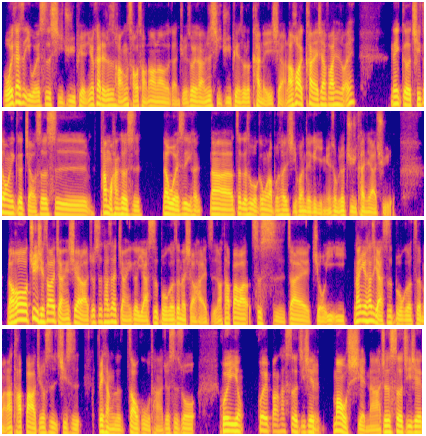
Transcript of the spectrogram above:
我一开始以为是喜剧片，因为看起来就是好像吵吵闹闹的感觉，所以可能是喜剧片，所以就看了一下。然后后来看了一下，发现说，哎，那个其中一个角色是汤姆汉克斯，那我也是很，那这个是我跟我老婆很喜欢的一个演员，所以我们就继续看下去了。然后剧情稍微讲一下啦，就是他在讲一个亚斯伯格症的小孩子，然后他爸爸是死在九一一，那因为他是亚斯伯格症嘛，那他爸就是其实非常的照顾他，就是说会用。会帮他设计一些冒险啊，就是设计一些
